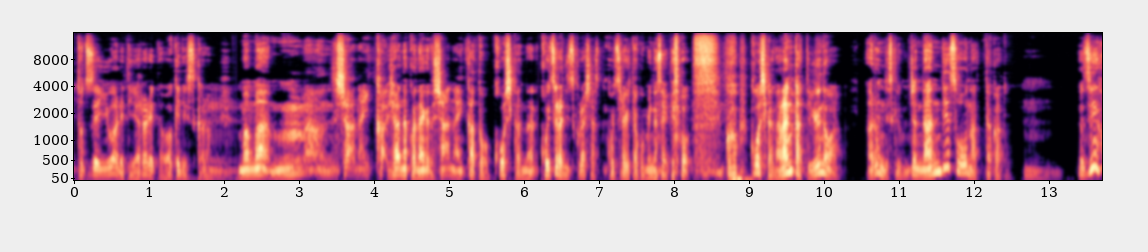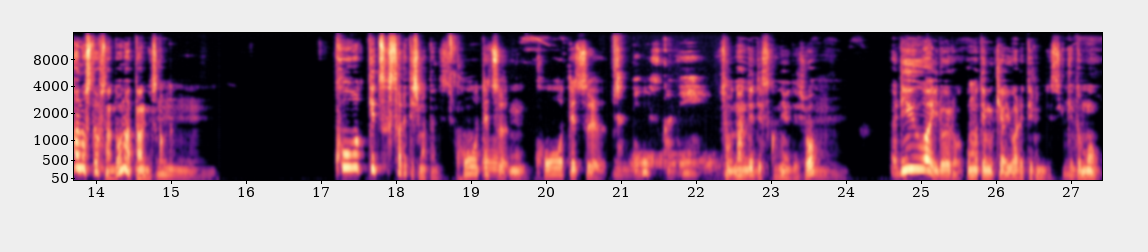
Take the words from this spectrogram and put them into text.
突然言われてやられたわけですから、うんまあまあ、うんまあ、しゃあないか、しゃあなくはないけど、しゃあないかと、こうしかな、こいつらに作らした、こいつら言ったらごめんなさいけど、こうこうしかならんかっていうのはあるんですけど、じゃあなんでそうなったかと。うん。前半のスタッフさんどうなったんですか？と。うん鋼鉄されてしまったんですよ。鋼鉄う。ん。鋼鉄。なんでですかね。そう、なんでですかね、でしょ、うん理由はいろいろ表向きは言われてるんですけども、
